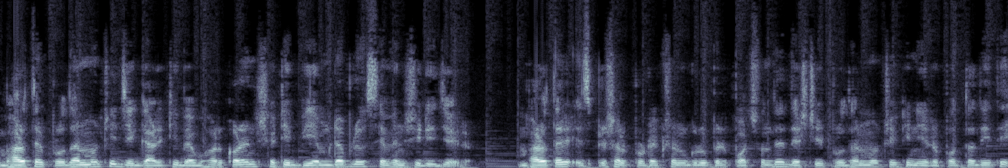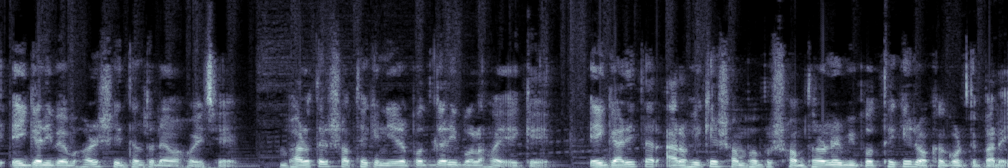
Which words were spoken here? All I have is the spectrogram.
ভারতের প্রধানমন্ত্রী যে গাড়িটি ব্যবহার করেন, সেটি বিএমডব্লিউ সেভেন সিরিজের। ভারতের স্পেশাল প্রোটেকশন গ্রুপের পছন্দে দেশটির প্রধানমন্ত্রীকে নিরাপত্তা দিতে এই গাড়ি ব্যবহারের সিদ্ধান্ত নেওয়া হয়েছে। ভারতের সবথেকে নিরাপদ গাড়ি বলা হয় একে। এই গাড়ি তার আরোহীকে সম্ভাব্য সব ধরনের বিপদ থেকে রক্ষা করতে পারে।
